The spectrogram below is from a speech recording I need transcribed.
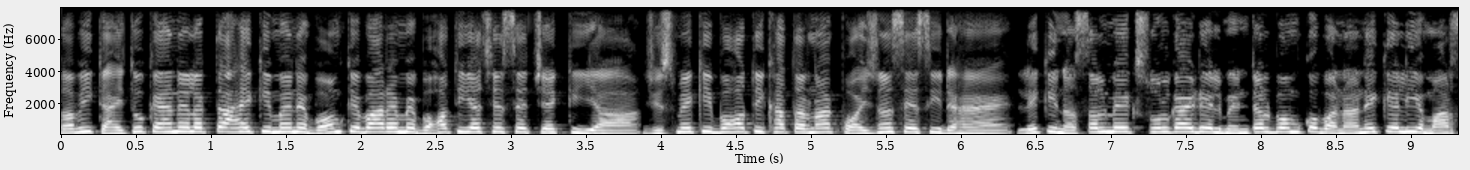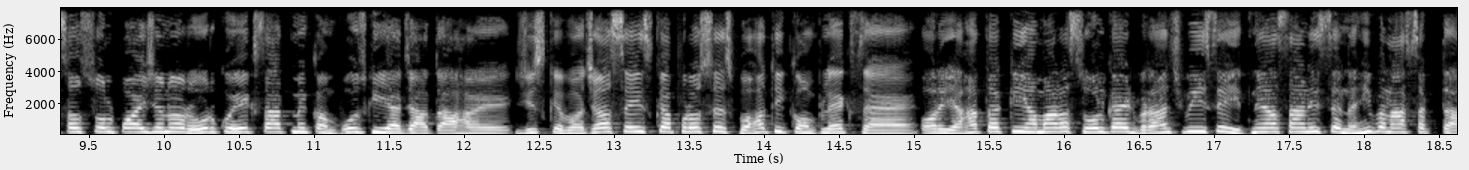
तभी काइतो कहने लगता है कि मैंने बॉम्ब के बारे में बहुत ही अच्छे से चेक किया, जिसमें कि बहुत ही खतरनाक पॉइजनस एसिड है। लेकिन असल में एक सोल गाइड एलिमेंटल बम को बनाने के लिए मार्शल सोल पॉइजन और को एक साथ में कंपोज किया जाता है, जिसके वजह से इसका प्रोसेस बहुत ही कॉम्प्लेक्स है। और यहाँ तक कि हमारा सोल गाइड ब्रांच भी इसे इतने आसानी से नहीं बना सकता।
